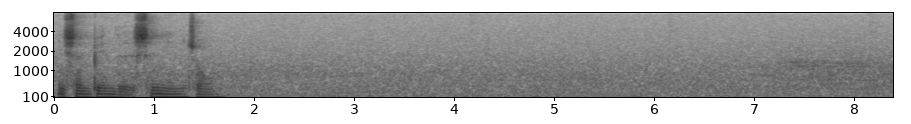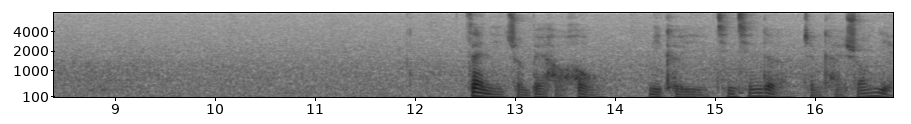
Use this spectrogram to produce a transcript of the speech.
你身边的声音中，在你准备好后，你可以轻轻的睁开双眼，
